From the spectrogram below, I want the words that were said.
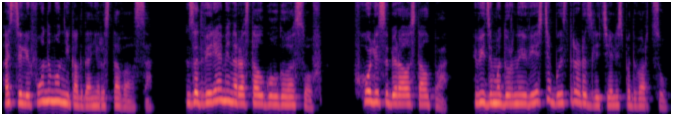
а с телефоном он никогда не расставался. За дверями нарастал гул голосов. В холле собиралась толпа. Видимо, дурные вести быстро разлетелись по дворцу.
